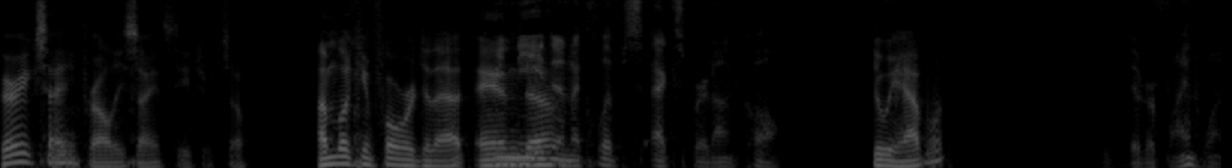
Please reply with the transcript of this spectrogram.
Very exciting for all these science teachers. So I'm looking forward to that. And we need uh, an eclipse expert on call. do we have one? Better find one.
